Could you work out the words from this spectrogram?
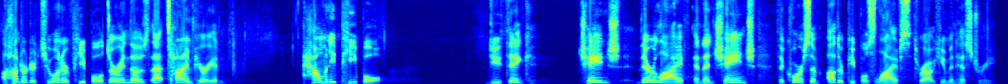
100 or 200 people during those that time period, how many people do you think change their life and then change the course of other people's lives throughout human history?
